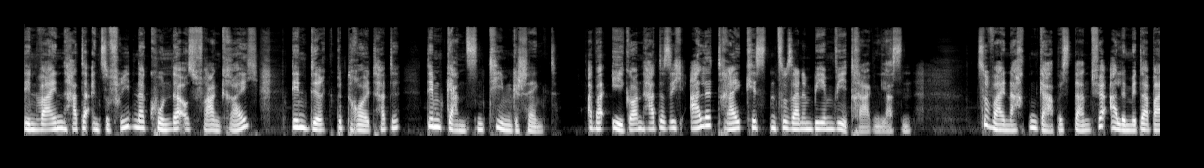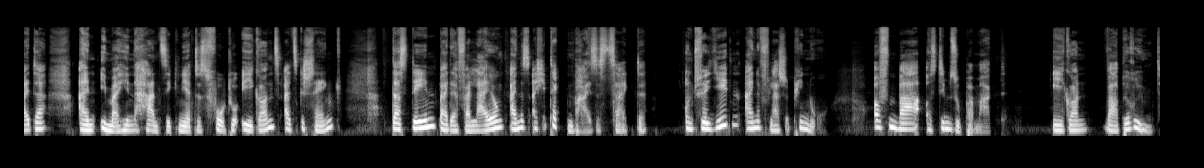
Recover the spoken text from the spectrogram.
Den Wein hatte ein zufriedener Kunde aus Frankreich, den Dirk betreut hatte, dem ganzen Team geschenkt. Aber Egon hatte sich alle drei Kisten zu seinem BMW tragen lassen. Zu Weihnachten gab es dann für alle Mitarbeiter ein immerhin handsigniertes Foto Egons als Geschenk, das den bei der Verleihung eines Architektenpreises zeigte. Und für jeden eine Flasche Pinot. Offenbar aus dem Supermarkt. Egon war berühmt,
